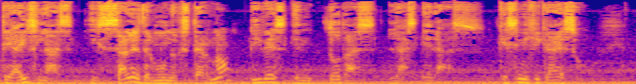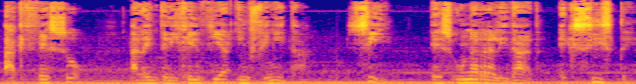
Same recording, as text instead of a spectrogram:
te aíslas y sales del mundo externo, vives en todas las eras. ¿Qué significa eso? Acceso a la inteligencia infinita. Sí, es una realidad, existe,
